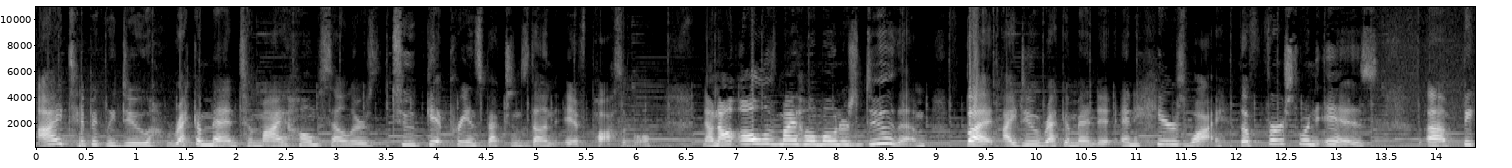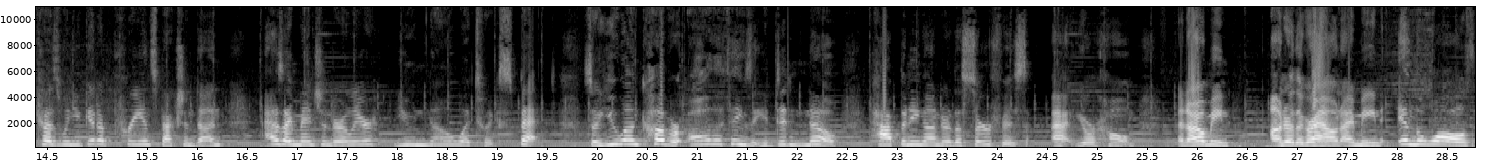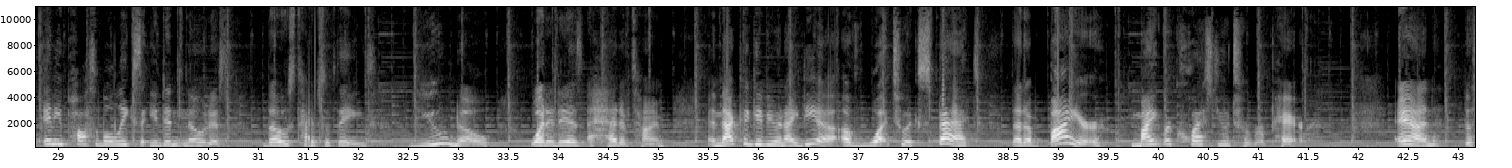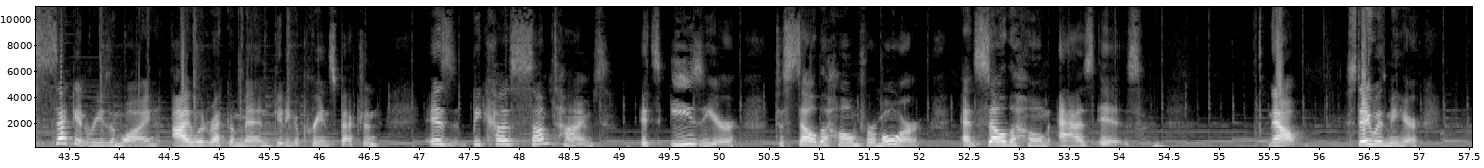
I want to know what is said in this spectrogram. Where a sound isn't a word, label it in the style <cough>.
I typically do recommend to my home sellers to get pre-inspections done if possible. Now, not all of my homeowners do them, but I do recommend it, and here's why. The first one is uh, because when you get a pre-inspection done, as I mentioned earlier, you know what to expect. So you uncover all the things that you didn't know happening under the surface at your home. And I don't mean under the ground, I mean in the walls, any possible leaks that you didn't notice, those types of things. You know what it is ahead of time. And that could give you an idea of what to expect that a buyer might request you to repair. And the second reason why I would recommend getting a pre-inspection is because sometimes it's easier to sell the home for more and sell the home as is. Now, stay with me here.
